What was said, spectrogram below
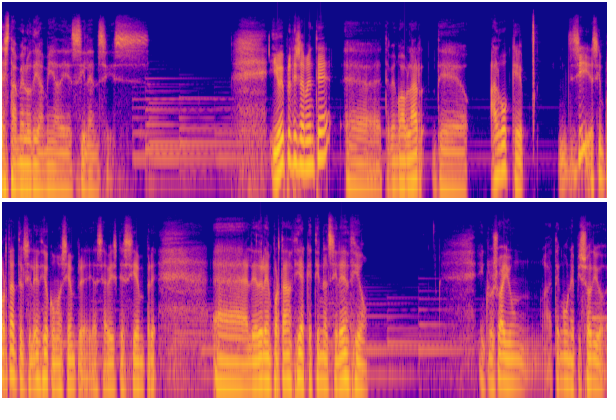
esta melodía mía de Silencis. Y hoy precisamente eh, te vengo a hablar de algo que sí es importante el silencio, como siempre, ya sabéis que siempre eh, le doy la importancia que tiene el silencio Incluso hay un, tengo un episodio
